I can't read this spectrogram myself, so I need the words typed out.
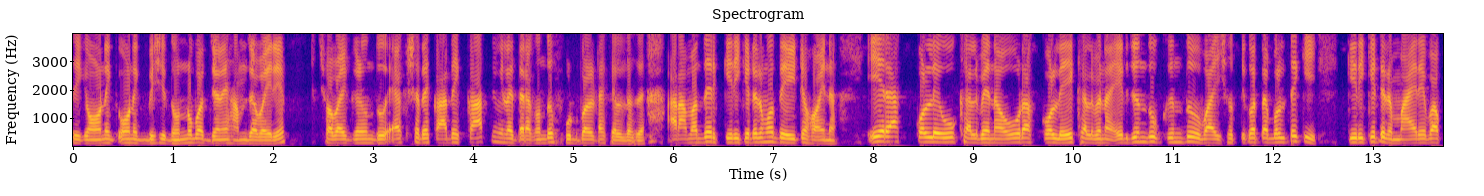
থেকে অনেক অনেক বেশি ধন্যবাদ জানাই হামজা বাইরে সবাই কিন্তু একসাথে কাঁধে কাঁধ মিলাই তারা কিন্তু ফুটবলটা খেলতেছে। আর আমাদের ক্রিকেটের মধ্যে এইটা হয় না। এ রাগ করলে ও খেলবে না, ও রাগ করলে এ খেলবে না। এর জন্য কিন্তু ভাই সত্যি কথা বলতে কি, ক্রিকেটের মায়ের বাপ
